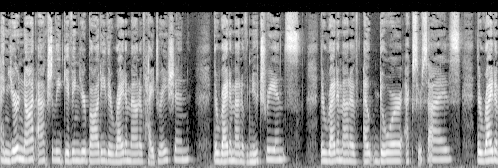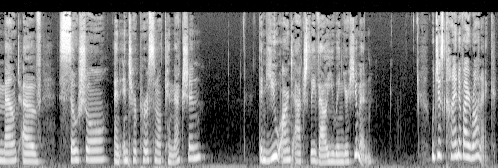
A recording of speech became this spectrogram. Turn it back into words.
and you're not actually giving your body the right amount of hydration, the right amount of nutrients, the right amount of outdoor exercise, the right amount of social and interpersonal connection, then you aren't actually valuing your human. Which is kind of ironic.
